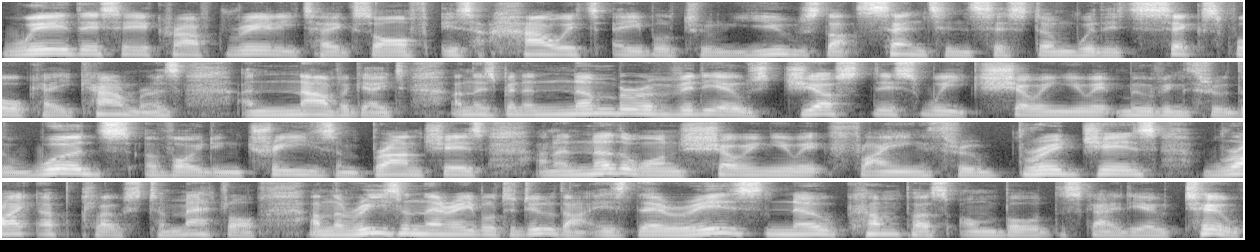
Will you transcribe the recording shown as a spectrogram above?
where this aircraft really takes off is how it's able to use that sensing system with its six 4K cameras and navigate. And there's been a number of videos just this week showing you it moving through the woods, avoiding trees and branches, and another one showing you it flying through bridges right up close to metal. And the reason they're able to do that is there is no compass on board the Skydio 2.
